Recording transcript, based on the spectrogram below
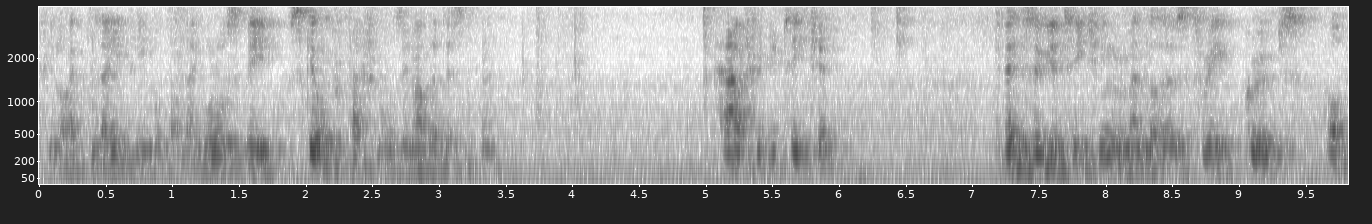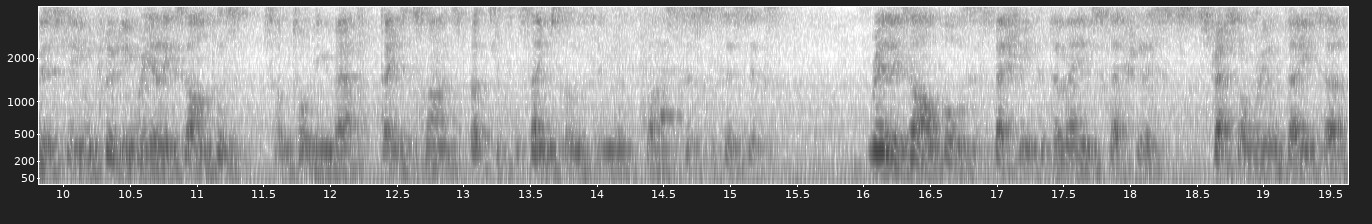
if you like, lay people, but they will also be skilled professionals in other disciplines. How should you teach it? Depends who you're teaching. Remember those three groups, obviously including real examples. So I'm talking about data science, but it's the same sort of thing that applies to statistics. Real examples, especially for domain specialists, stress on real data.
